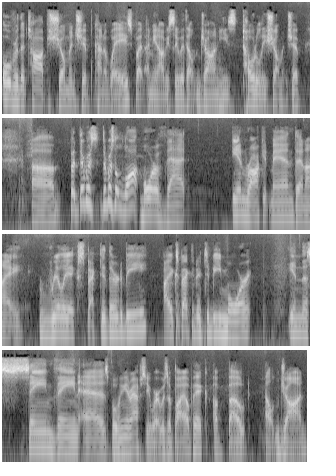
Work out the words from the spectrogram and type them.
over the top showmanship kind of ways. But I mean, obviously with Elton John, he's totally showmanship. Um, but there was there was a lot more of that in Rocket Man than I really expected there to be. I expected it to be more in the same vein as Bohemian Rhapsody, where it was a biopic about Elton John,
